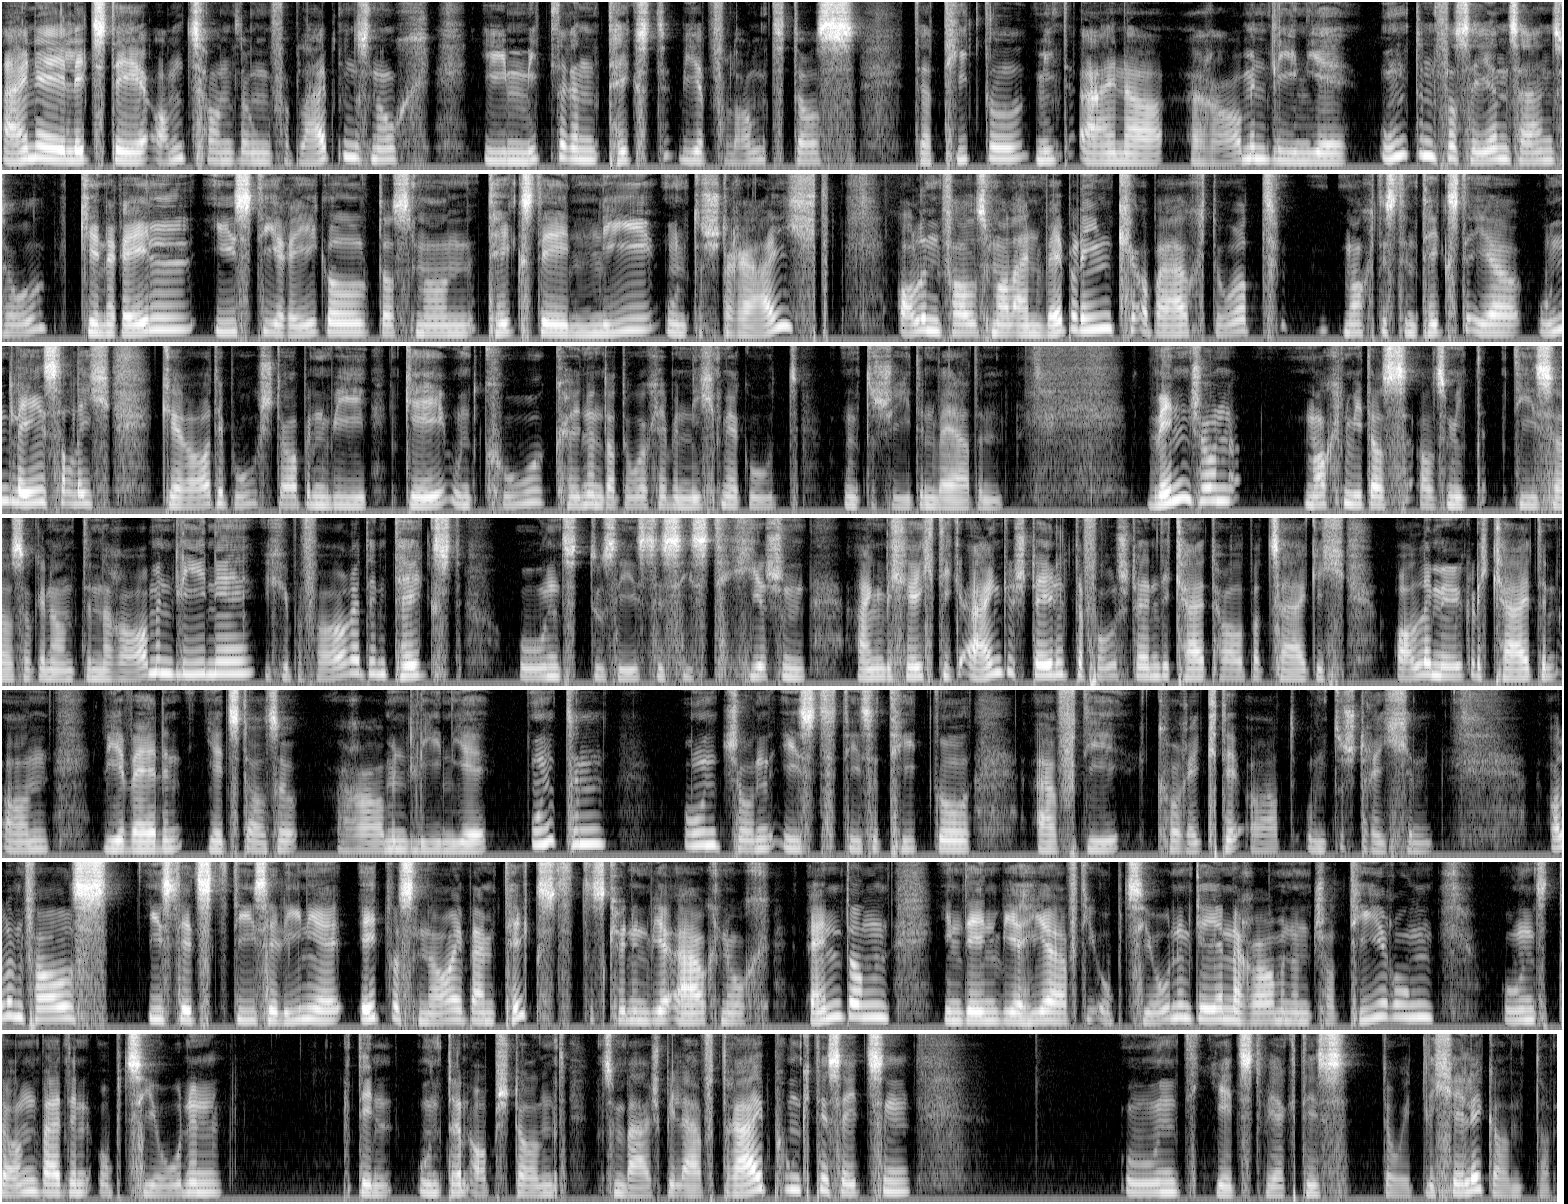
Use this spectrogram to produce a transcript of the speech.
Eine letzte Amtshandlung verbleibt uns noch. Im mittleren Text wird verlangt, dass der Titel mit einer Rahmenlinie unten versehen sein soll. Generell ist die Regel, dass man Texte nie unterstreicht. Allenfalls mal ein Weblink, aber auch dort macht es den Text eher unleserlich. Gerade Buchstaben wie G und Q können dadurch eben nicht mehr gut unterschieden werden. Wenn schon, machen wir das also mit dieser sogenannten Rahmenlinie. Ich überfahre den Text und du siehst, es ist hier schon eigentlich richtig eingestellt. Der Vollständigkeit halber zeige ich alle Möglichkeiten an. Wir wählen jetzt also Rahmenlinie unten und schon ist dieser Titel auf die korrekte Art unterstrichen. Allenfalls ist jetzt diese Linie etwas nahe beim Text. Das können wir auch noch ändern, indem wir hier auf die Optionen gehen, Rahmen und Schattierung und dann bei den Optionen den unteren Abstand zum Beispiel auf drei Punkte setzen und jetzt wirkt es deutlich eleganter.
